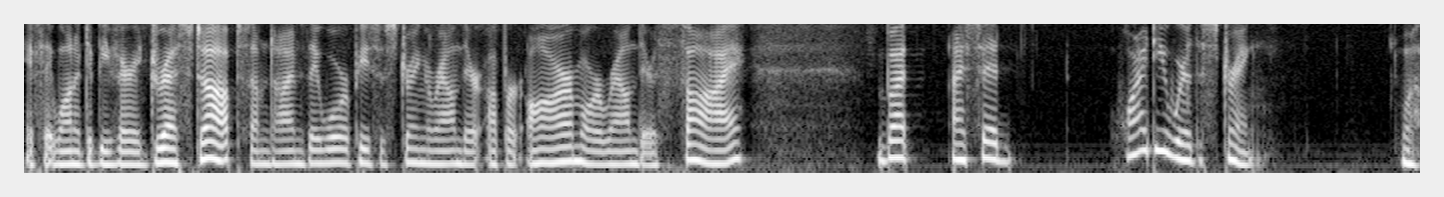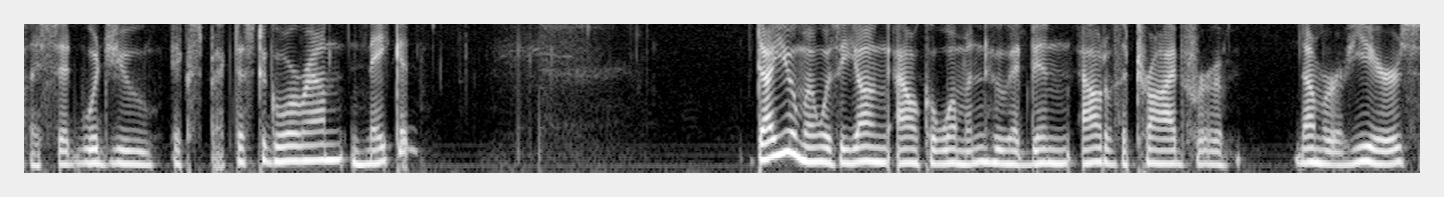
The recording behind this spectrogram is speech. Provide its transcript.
If they wanted to be very dressed up, sometimes they wore a piece of string around their upper arm or around their thigh. But I said, Why do you wear the string? Well, they said, Would you expect us to go around naked? Dayuma was a young Auca woman who had been out of the tribe for a number of years.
